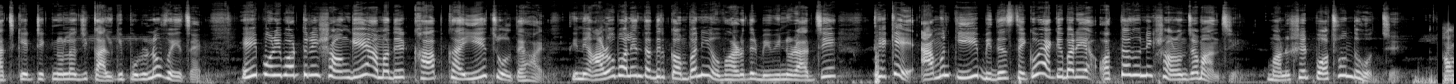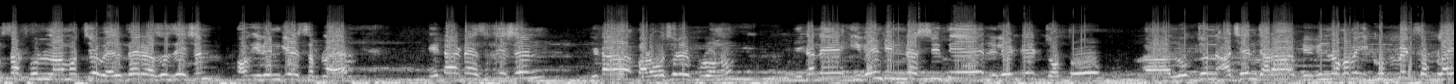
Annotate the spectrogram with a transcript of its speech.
আজকের টেকনোলজি কালকে পুরনো হয়ে যায়। এই পরিবর্তনের সঙ্গে আমাদের খাপ খাইয়ে চলতে হয়। তিনি আরও বলেন, তাদের কোম্পানিও ভারতের বিভিন্ন রাজ্যে থেকে, এমনকি বিদেশ থেকেও একেবারে অত্যাধুনিক সরঞ্জাম আনছে। মানুষের পছন্দ হচ্ছে। সংস্থার ফুল নাম হচ্ছে welfare association of event gear supplier এটা একটা অ্যাসোসিয়েশন যেটা বারো বছরের পুরনো। এখানে ইভেন্ট ইন্ডাস্ট্রিতে রিলেটেড যত লোকজন আছেন যারা বিভিন্ন রকমের ইকুইপমেন্ট সাপ্লাই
